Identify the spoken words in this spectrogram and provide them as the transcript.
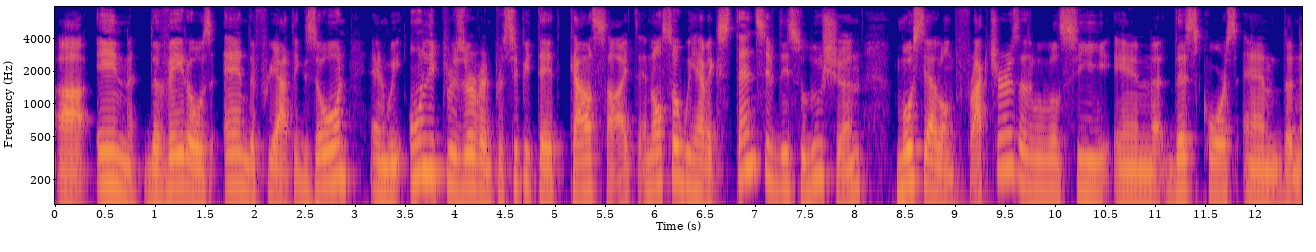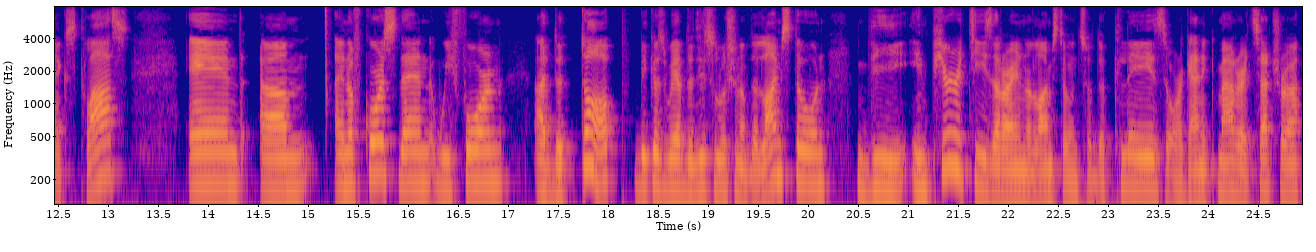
uh, in the vadose and the phreatic zone, and we only preserve and precipitate calcite. And also we have extensive dissolution, mostly along fractures, as we will see in this course and the next class. And, um, and of course, then we form at the top, because we have the dissolution of the limestone, the impurities that are in the limestone, so the clays, organic matter, etc.,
